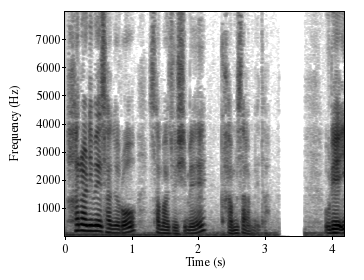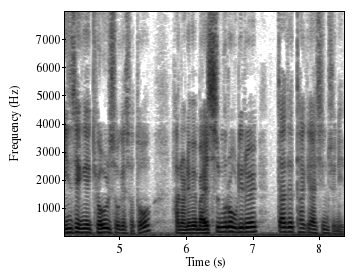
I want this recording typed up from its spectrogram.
하나님의 자녀로 삼아주심에 감사합니다. 우리의 인생의 겨울 속에서도 하나님의 말씀으로 우리를 따뜻하게 하신 주님,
